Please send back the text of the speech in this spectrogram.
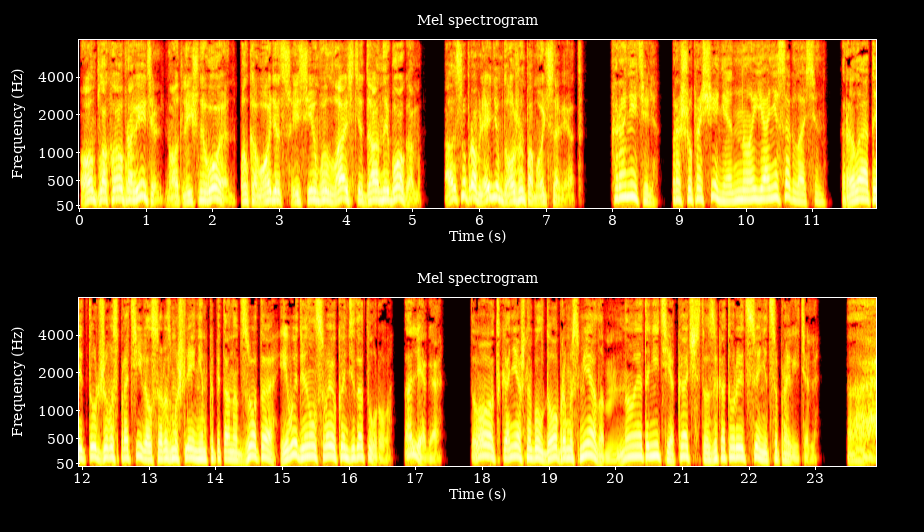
Он плохой правитель, но отличный воин, полководец и символ власти, данный Богом. А с управлением должен помочь совет. «Хранитель, прошу прощения, но я не согласен». Крылатый тут же воспротивился размышлениям капитана Дзота и выдвинул свою кандидатуру — Олега. Тот, конечно, был добрым и смелым, но это не те качества, за которые ценится правитель. Ах,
